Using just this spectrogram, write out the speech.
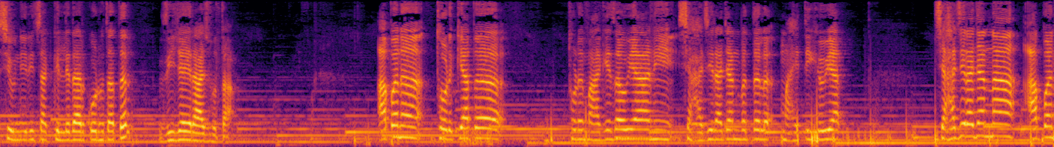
शिवनेरीचा किल्लेदार कोण होता तर विजयराज होता. आपण थोडक्यात थोडं मागे जाऊया आणि शहाजी राजांबद्दल माहिती घेऊया. शहाजी राजांना आपण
